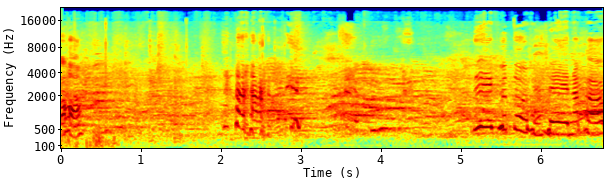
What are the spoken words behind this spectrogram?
นะคะ นี่คือตูดของเชนนะครับ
